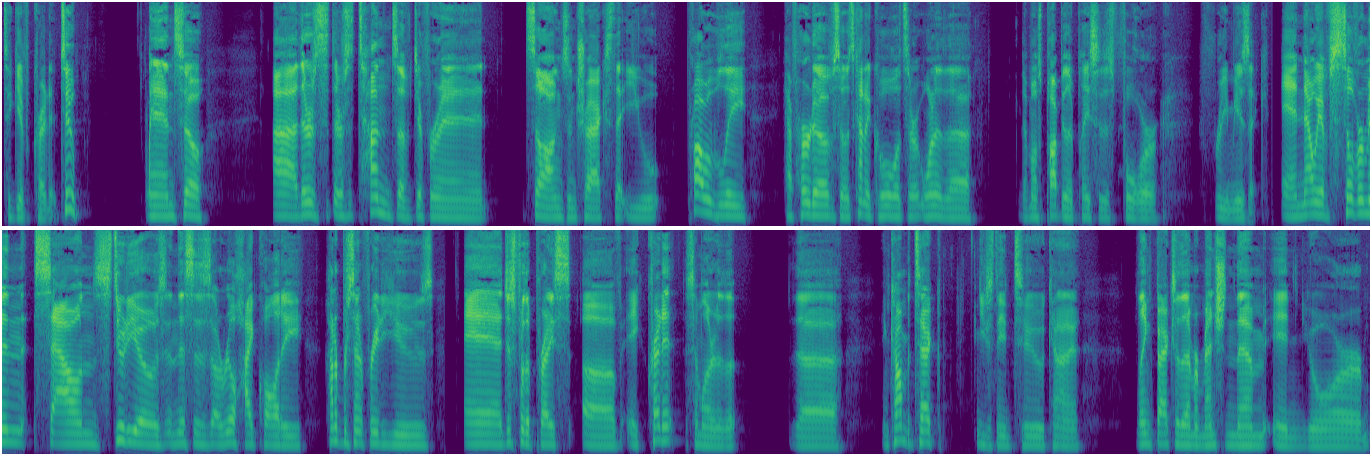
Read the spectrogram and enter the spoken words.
to give credit to. And so uh, there's there's tons of different songs and tracks that you probably have heard of. So it's kind of cool. It's one of the the most popular places for free music. And now we have Silverman Sounds Studios, and this is a real high quality, 100% free to use, and just for the price of a credit, similar to the the Incompetech. You just need to kind of link back to them or mention them in your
